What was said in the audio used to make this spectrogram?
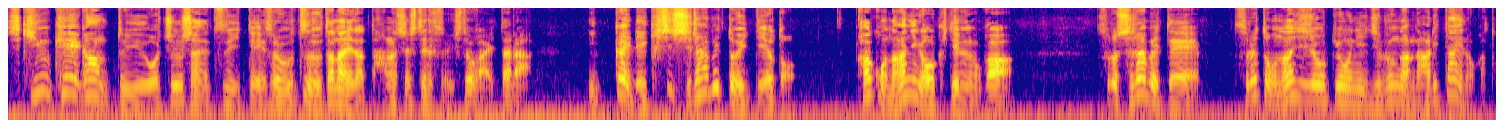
子宮頸がんというお注射について、それを打つ打たないだって話をしてる人がいたら、一回歴史調べといてよと。過去何が起きてるのか、それを調べて、それと同じ状況に自分がなりたいのかと。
